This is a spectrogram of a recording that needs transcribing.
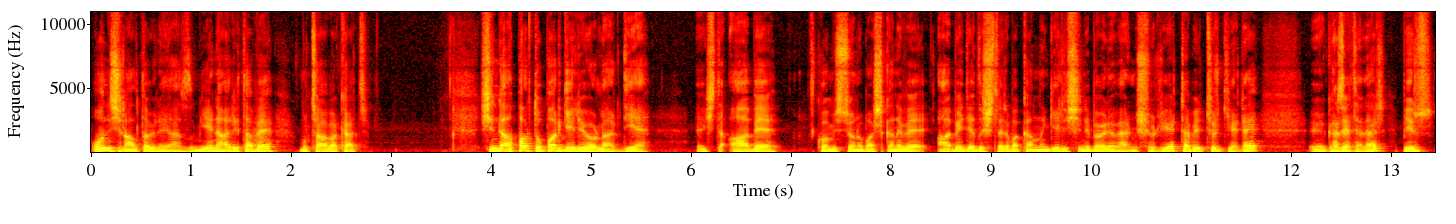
Onun için alta öyle yazdım. Yeni harita ve mutabakat. Şimdi apar topar geliyorlar diye e, işte AB Komisyonu Başkanı ve ABD Dışişleri Bakanlığı'nın gelişini böyle vermiş Hürriyet. Tabii Türkiye'de e, gazeteler bir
